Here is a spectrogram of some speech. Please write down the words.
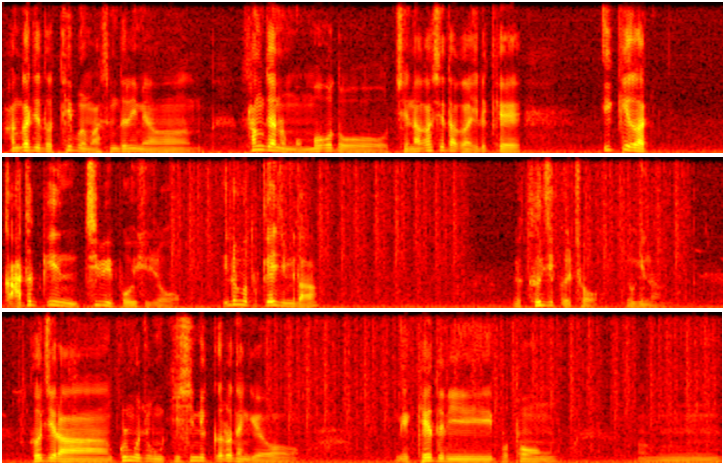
한 가지 더 팁을 말씀드리면 상자는 못 먹어도 지나가시다가 이렇게 이끼가 가득 낀 집이 보이시죠? 이런 것도 깨집니다. 왜 거지 끌죠 여기는. 거지랑 굶어 죽은 귀신이 끌어당겨요. 이게 개들이 보통 음,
